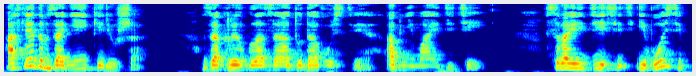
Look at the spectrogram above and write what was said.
а следом за ней Кирюша. Закрыл глаза от удовольствия, обнимая детей. В свои десять и восемь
